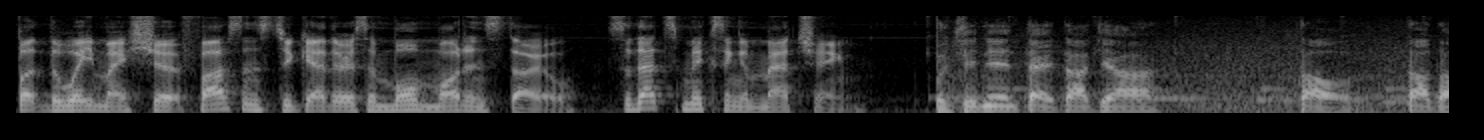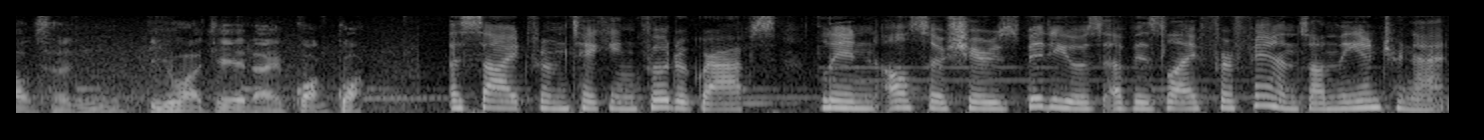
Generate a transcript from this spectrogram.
But the way my shirt fastens together is a more modern style. So that's mixing and matching. 我今天带大家 到大稻埕迪化街来逛逛。Aside from taking photographs, Lin also shares videos of his life for fans on the internet.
